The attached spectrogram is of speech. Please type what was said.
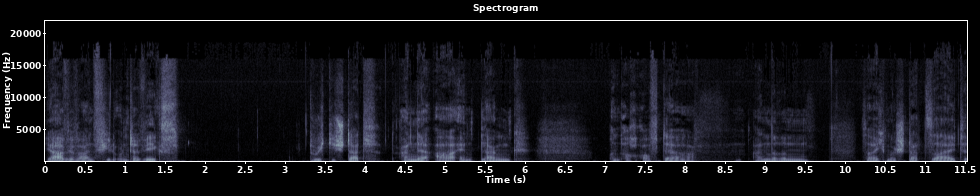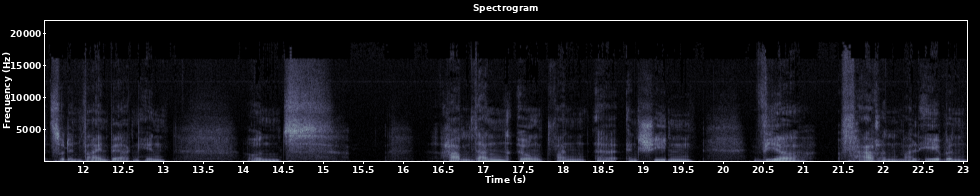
ja, wir waren viel unterwegs durch die Stadt, an der A entlang und auch auf der anderen sage ich mal, Stadtseite zu den Weinbergen hin und haben dann irgendwann äh, entschieden, wir fahren mal eben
